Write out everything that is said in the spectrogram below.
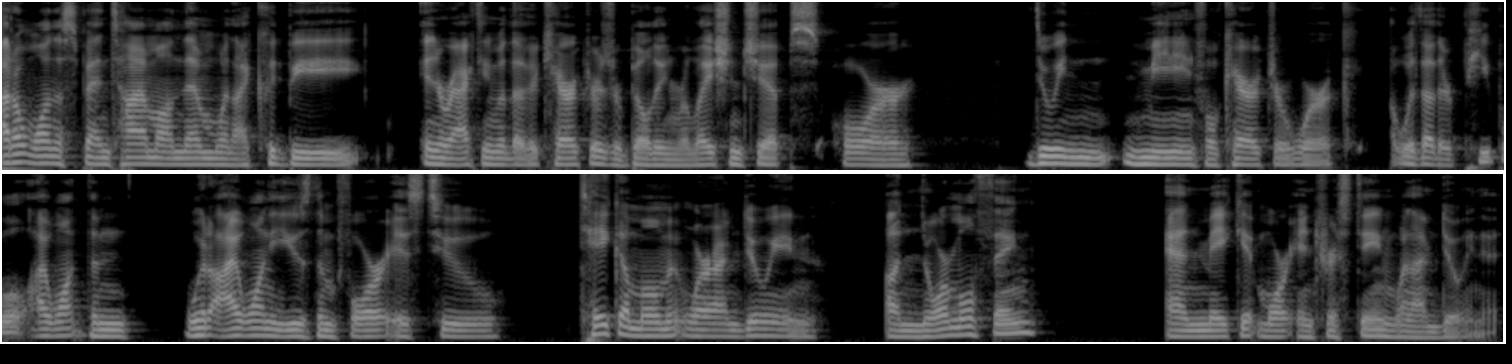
I don't want to spend time on them when I could be interacting with other characters or building relationships or doing meaningful character work with other people. I want them, what I want to use them for is to take a moment where I'm doing a normal thing and make it more interesting when I'm doing it.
